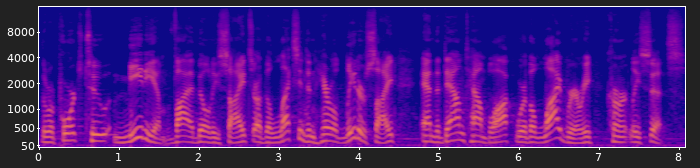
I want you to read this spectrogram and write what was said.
The reports to medium viability sites are the Lexington Herald Leader site and the downtown block where the library currently sits.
